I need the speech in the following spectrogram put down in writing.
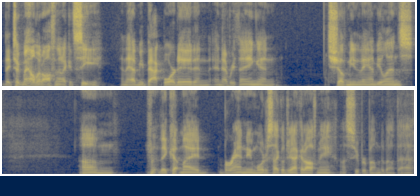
they took my helmet off and then I could see, and they had me backboarded and and everything, and shoved me in the ambulance. Um, they cut my brand new motorcycle jacket off me. I was super bummed about that.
